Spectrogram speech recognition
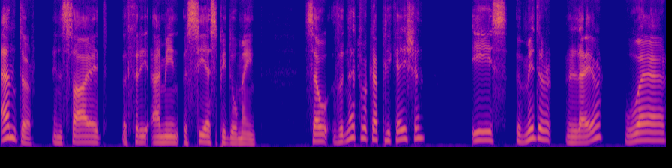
enter inside the three, I mean, a CSP domain. So the network application is a middle layer where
